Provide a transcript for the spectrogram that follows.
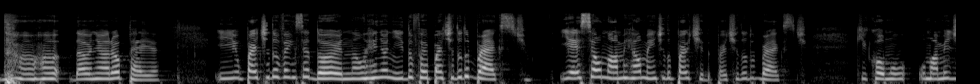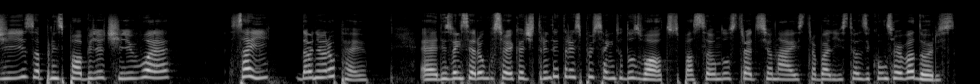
do, da União Europeia. E o partido vencedor no Reino Unido foi o partido do Brexit. E esse é o nome realmente do partido, Partido do Brexit. Que, como o nome diz, o principal objetivo é sair da União Europeia. É, eles venceram com cerca de 33% dos votos, passando os tradicionais trabalhistas e conservadores.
